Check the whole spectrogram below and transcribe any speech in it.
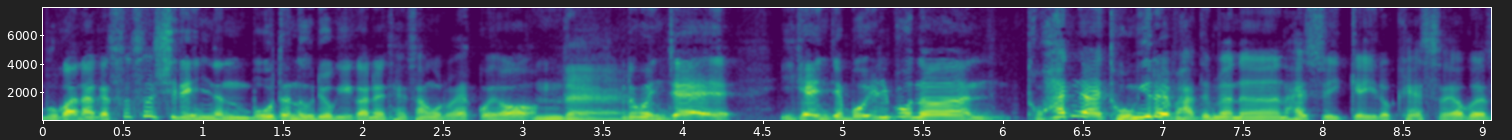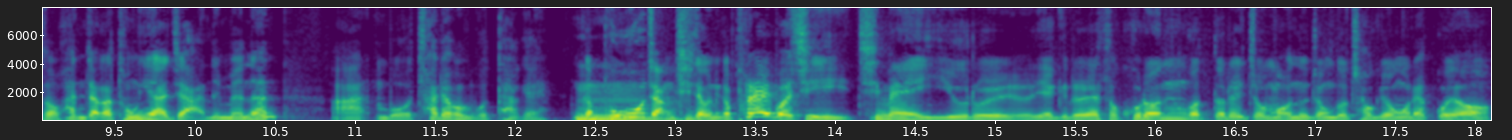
무관하게 수술실이 있는 모든 의료기관을 대상으로 했고요. 네. 그리고 이제 이게 이제 뭐 일부는 환자의 동의를 받으면은 할 수 있게 이렇게 했어요. 그래서 환자가 동의하지 않으면은 아, 뭐 촬영을 못하게. 그러니까 음. 보호 장 치죠. 그러니까 프라이버시 침해 이유를 얘기를 해서 그런 것들을 좀 어느 정도 적용을 했고요.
